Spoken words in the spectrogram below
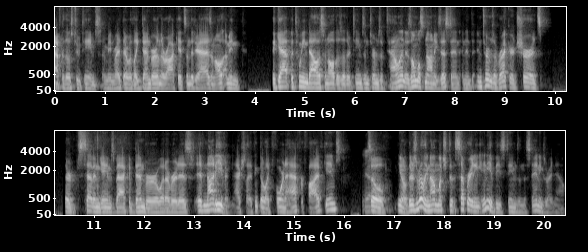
after those two teams. I mean, right there with like Denver and the Rockets and the Jazz and all. I mean, the gap between Dallas and all those other teams in terms of talent is almost non-existent. And in, in terms of record, sure, it's they're seven games back of Denver or whatever it is. If not even actually, I think they're like four and a half or five games. Yeah. So you know, there's really not much separating any of these teams in the standings right now.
